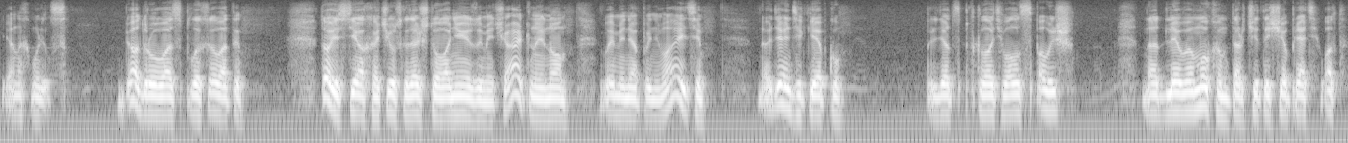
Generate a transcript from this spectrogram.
Я нахмурился. Бедра у вас плоховаты. То есть я хочу сказать, что они замечательные, но вы меня понимаете. Наденьте кепку. Придется подколоть волосы повыше. Над левым ухом торчит еще прядь. Вот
